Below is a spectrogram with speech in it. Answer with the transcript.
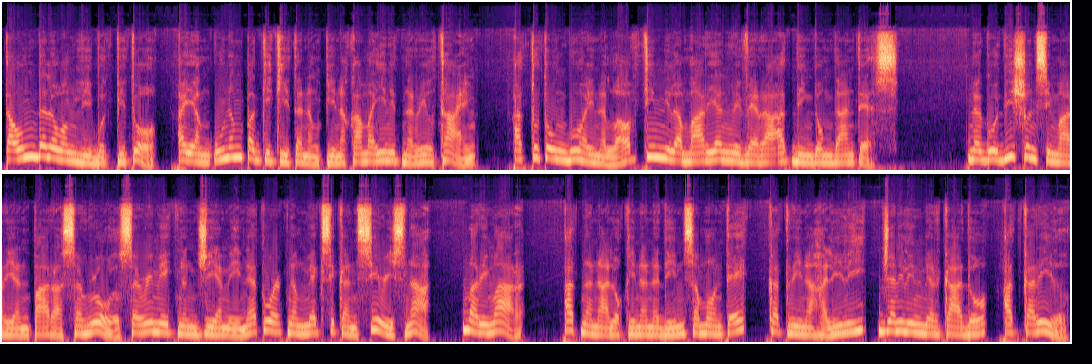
Taong 2007 ay ang unang pagkikita ng pinakamainit na real-time at totoong buhay na love team nila Marian Rivera at Dingdong Dantes. Nag-audition si Marian para sa role sa remake ng GMA Network ng Mexican series na Marimar at nanalo kina Nadine Samonte, Katrina Halili, Janeline Mercado at Karil.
